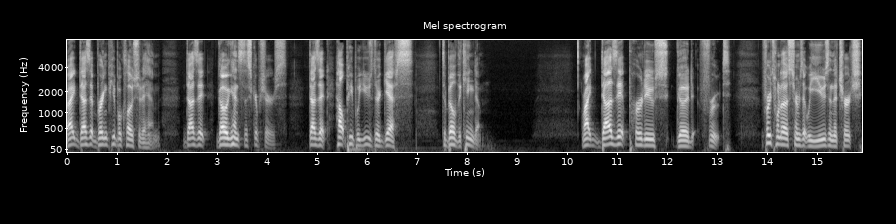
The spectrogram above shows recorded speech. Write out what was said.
right? Does it bring people closer to Him? Does it go against the scriptures? Does it help people use their gifts to build the kingdom? right? Does it produce good fruit? Fruit's one of those terms that we use in the church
